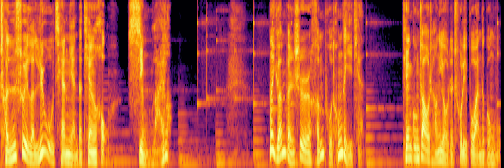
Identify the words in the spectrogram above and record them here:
沉睡了六千年的天后醒来了。那原本是很普通的一天，天宫照常有着处理不完的公务。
